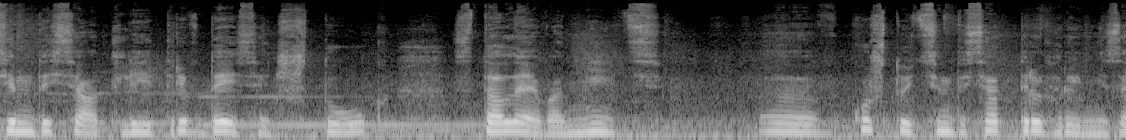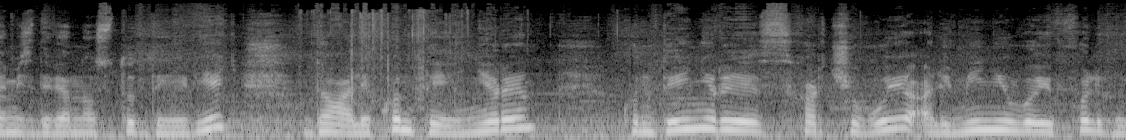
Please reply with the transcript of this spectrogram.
70 літрів, 10 штук, сталева міць. е, Коштують 73 гривні замість 99. Далі контейнери. Контейнери з харчової алюмінієвої фольги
